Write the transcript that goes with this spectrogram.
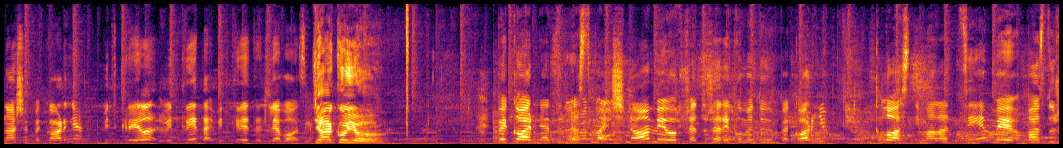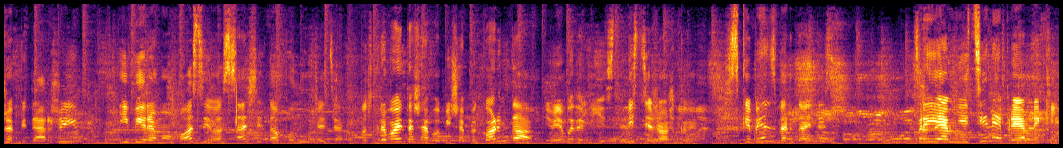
Наша пекарня відкрила, відкрита, відкрита для вас. Дякую! Пекарня дуже смачна. Ми взагалі дуже рекомендуємо пекарню. Класні молодці. Ми вас дуже підтримуємо і віримо в вас, і у вас все завжди вийде. Відкривайте ще побільше пекарень, Да. і ми будемо їсти. В місті Жашкові. Скибин звертайтесь. Приємні ціни і приємний хліб.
